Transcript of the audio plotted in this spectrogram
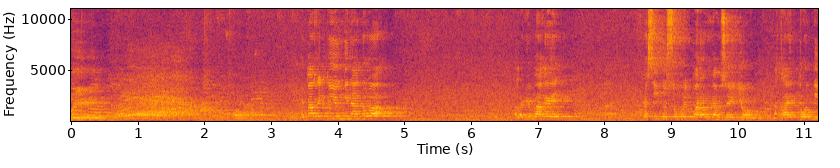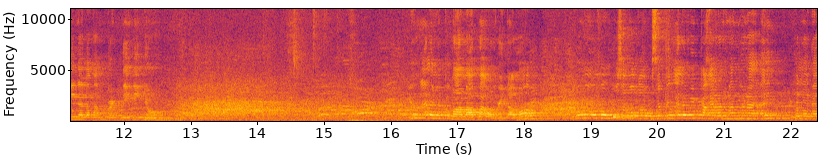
Wait. Oh. Eh bakit ko yung ginagawa? Alam niyo bakit? Kasi gusto ko iparamdam sa inyo na kahit konti na lang ang birthday ninyo, kumama pa, okay ka mo? Kung ako mo gusto mo kausap, yung alam yung pakaramdam mo na, ay, talaga,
